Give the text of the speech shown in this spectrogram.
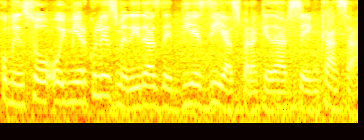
comenzó hoy miércoles medidas de 10 días para quedarse en casa.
